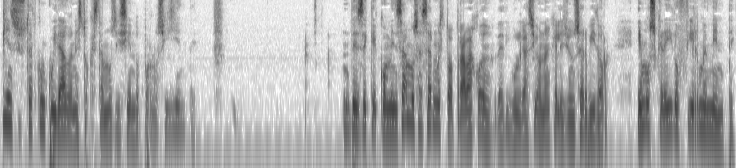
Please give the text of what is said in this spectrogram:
piense usted con cuidado en esto que estamos diciendo por lo siguiente desde que comenzamos a hacer nuestro trabajo de, divulgación, Ángeles y un servidor, hemos creído firmemente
